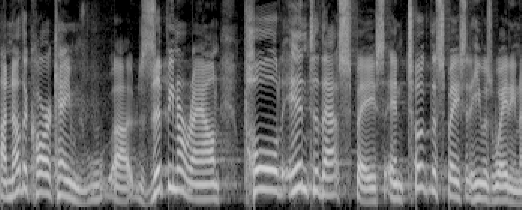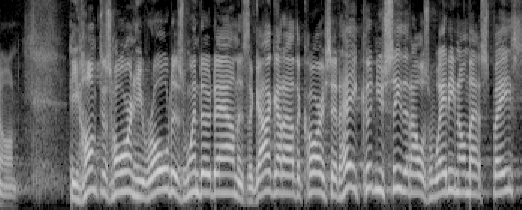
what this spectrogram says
another car came uh, zipping around, pulled into that space, and took the space that he was waiting on. He honked his horn, he rolled his window down. As the guy got out of the car, he said, Hey, couldn't you see that I was waiting on that space?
